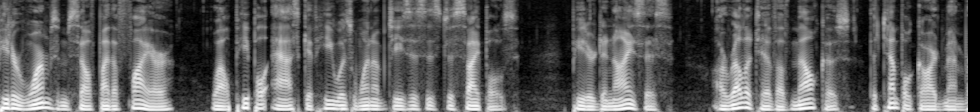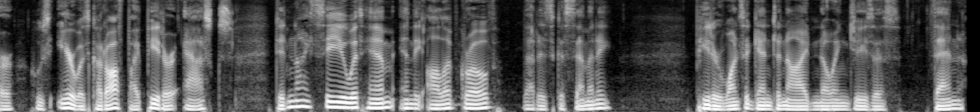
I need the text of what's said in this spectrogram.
Peter warms himself by the fire while people ask if he was one of Jesus' disciples. Peter denies this. A relative of Malchus, the temple guard member whose ear was cut off by Peter, asks, Didn't I see you with him in the olive grove, that is Gethsemane? Peter once again denied knowing Jesus. Then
